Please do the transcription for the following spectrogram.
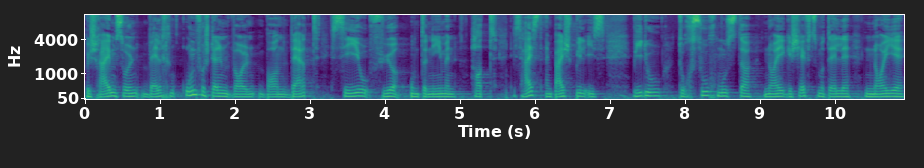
beschreiben sollen, welchen unvorstellbaren Wert SEO für Unternehmen hat. Das heißt, ein Beispiel ist, wie du durch Suchmuster neue Geschäftsmodelle, neue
